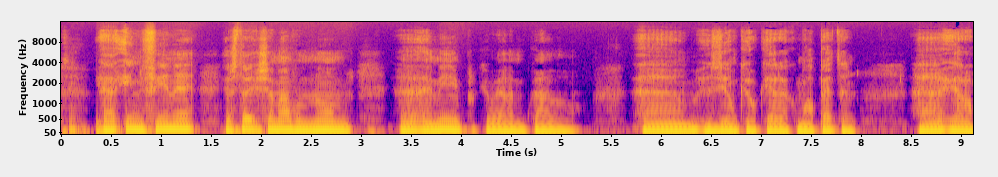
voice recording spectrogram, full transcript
Sim. Uh, in fine, eles chamavam-me nomes uh, a mim, porque eu era um bocado. Uh, diziam que eu que era como o Patton, uh, era, o,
